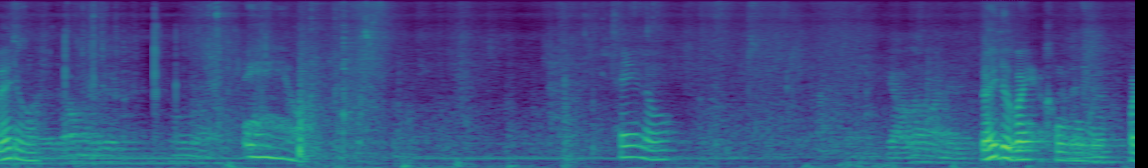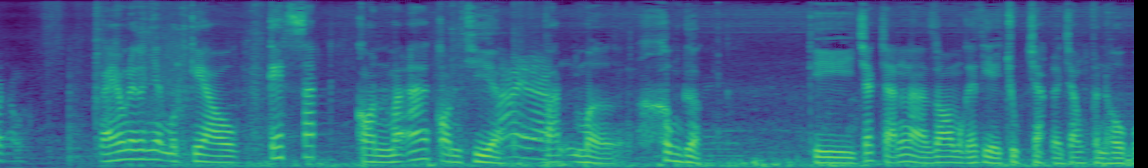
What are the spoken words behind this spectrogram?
Đấy được rồi. Eo. Hello. Đấy được anh ạ, không không quan trọng Ngày hôm nay tôi nhận một kèo kết sắt còn mã còn chìa vặn mở không được thì chắc chắn là do một cái gì trục trặc ở trong phần hộp.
